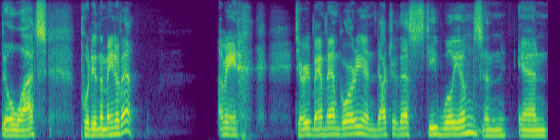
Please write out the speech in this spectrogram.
Bill Watts put in the main event. I mean, Terry Bam Bam Gordy and Dr. Death Steve Williams and and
